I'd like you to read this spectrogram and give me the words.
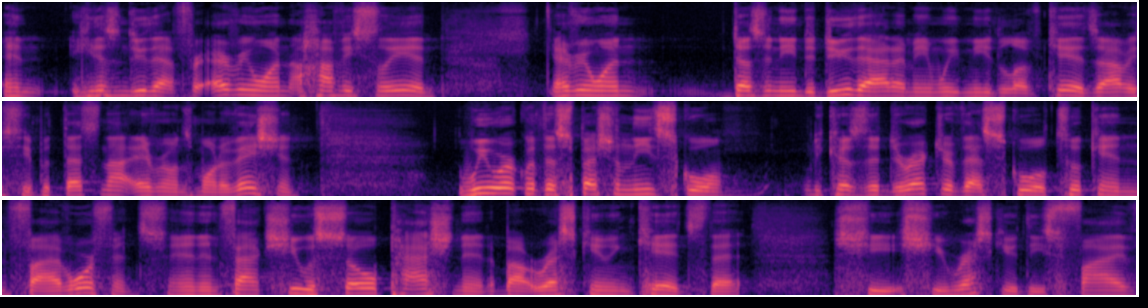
And he doesn't do that for everyone, obviously, and everyone doesn't need to do that. I mean, we need to love kids, obviously, but that's not everyone's motivation. We work with a special needs school because the director of that school took in five orphans. And in fact, she was so passionate about rescuing kids that she, she rescued these five,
